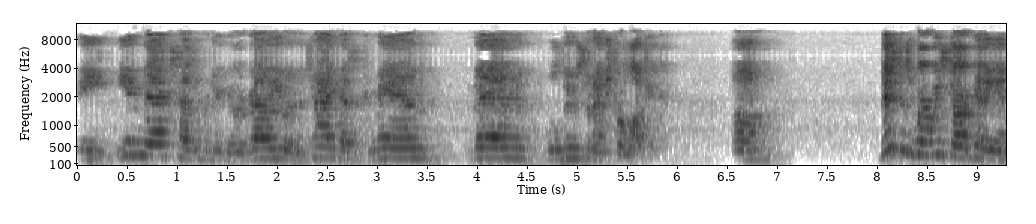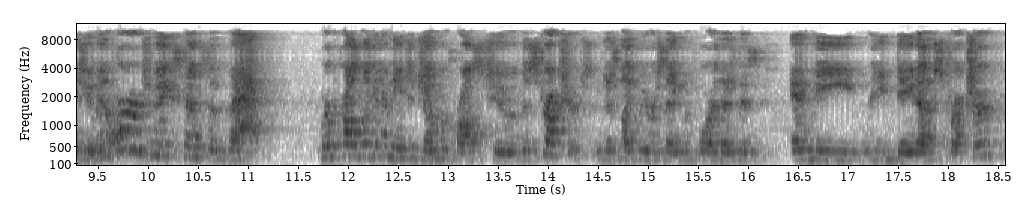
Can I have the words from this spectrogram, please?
the index has a particular value and the tag has a command, then we'll do some extra logic. Um, this is where we start getting into, in order to make sense of that, we're probably going to need to jump across to the structures. And just like we were saying before, there's this NV read data structure.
